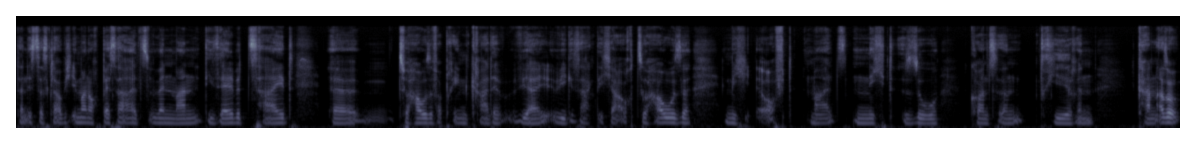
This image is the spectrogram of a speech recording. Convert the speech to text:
dann ist das, glaube ich, immer noch besser, als wenn man dieselbe Zeit äh, zu Hause verbringt. Gerade, wie, wie gesagt, ich ja auch zu Hause mich oftmals nicht so konzentrieren kann. Also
